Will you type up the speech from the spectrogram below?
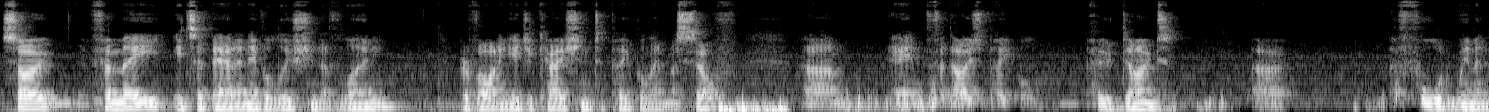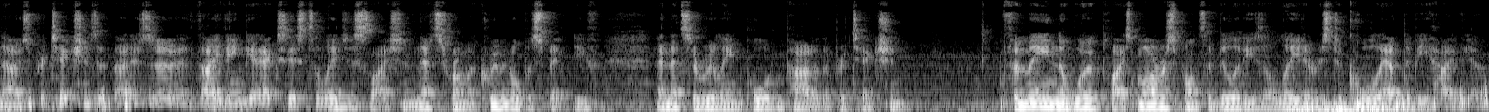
So for me, it's about an evolution of learning, providing education to people and myself. Um, and for those people who don't afford women those protections that they deserve, they then get access to legislation. That's from a criminal perspective, and that's a really important part of the protection. For me in the workplace, my responsibility as a leader is to call out the behaviour.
